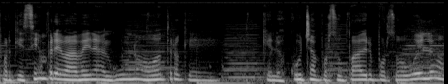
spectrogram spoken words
porque siempre va a haber alguno u otro que, que lo escucha por su padre, por su abuelo,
